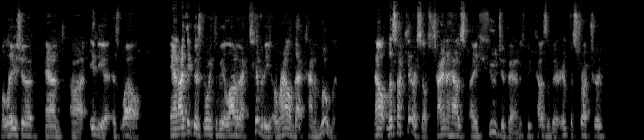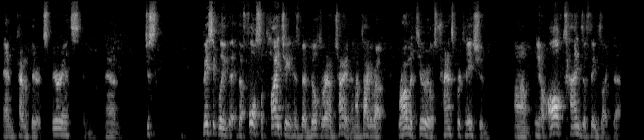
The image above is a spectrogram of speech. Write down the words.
Malaysia, and uh, India as well. And I think there's going to be a lot of activity around that kind of movement. Now, let's not kid ourselves. China has a huge advantage because of their infrastructure and kind of their experience and, and just basically the, the full supply chain has been built around China. And I'm talking about raw materials, transportation, um, you know, all kinds of things like that.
